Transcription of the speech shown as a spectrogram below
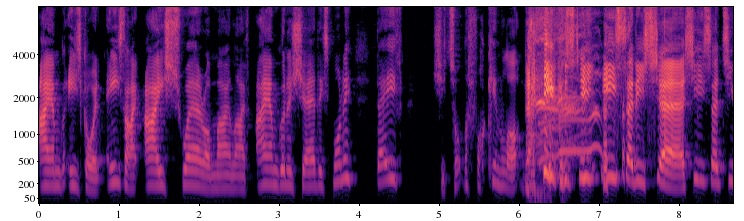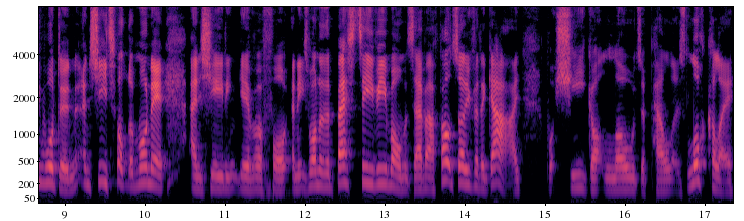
I am. He's going. He's like, I swear on my life, I am going to share this money, Dave. She took the fucking lot, Dave, because he said he'd share. She said she wouldn't, and she took the money, and she didn't give a fuck. And it's one of the best TV moments ever. I felt sorry for the guy, but she got loads of pelters. Luckily,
